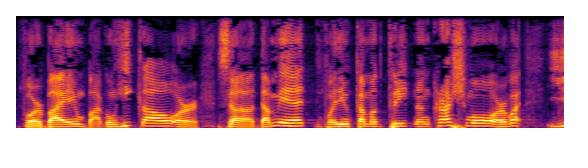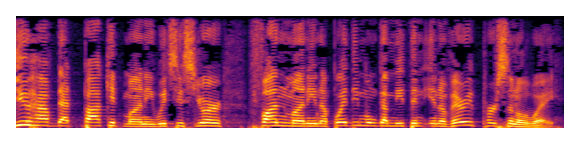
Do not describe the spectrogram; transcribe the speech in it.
for buying yung bagong hikaw, or sa damit, pwede ka mag-treat ng crush mo, or what. You have that pocket money, which is your fun money na pwede mong gamitin in a very personal way.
